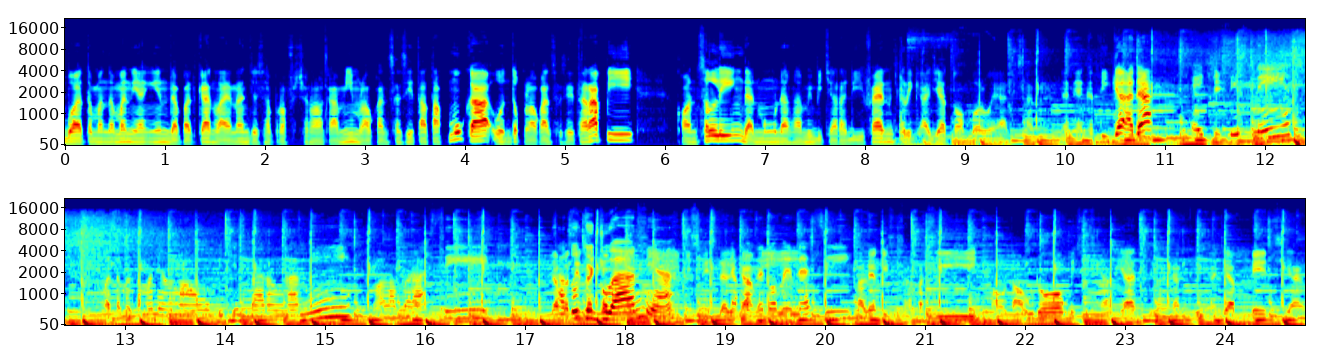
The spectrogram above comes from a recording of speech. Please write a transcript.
buat teman-teman yang ingin mendapatkan layanan jasa profesional kami melakukan sesi tatap muka untuk melakukan sesi terapi, konseling dan mengundang kami bicara di event, klik aja tombol WA di sana. Dan yang ketiga ada Page Business buat teman-teman yang mau bikin bareng kami, kolaborasi, Satu tujuan, ya. bisnis dari dapat kami. rekomendasi. Kalian bisnis apa sih? Mau tahu dong bisnis kalian? Silahkan klik aja page yang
